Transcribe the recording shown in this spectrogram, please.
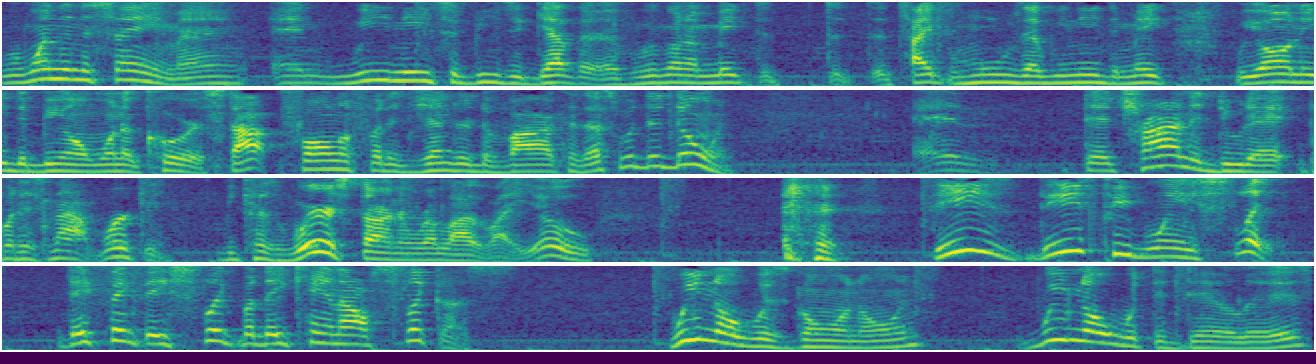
We're one and the same, man. And we need to be together. If we're gonna make the, the, the, type of moves that we need to make, we all need to be on one accord. Stop falling for the gender divide, because that's what they're doing. And they're trying to do that, but it's not working. Because we're starting to realize, like, yo, these these people ain't slick. They think they slick, but they can't out slick us. We know what's going on. We know what the deal is.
